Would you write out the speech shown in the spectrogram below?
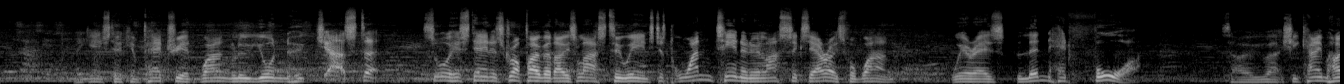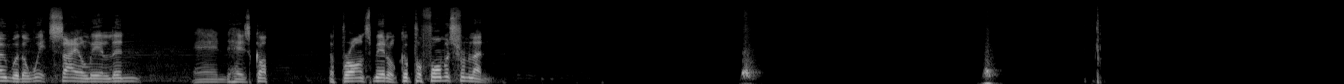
against her compatriot Wang Lu Yun, who just uh, saw her standards drop over those last two ends. Just 110 in her last six arrows for Wang, whereas Lin had four. So uh, she came home with a wet sail there, Lin, and has got the bronze medal. Good performance from Lin.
